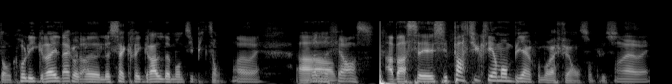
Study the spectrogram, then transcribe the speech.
Donc, Holy Grail D'accord. comme euh, le sacré Graal de Monty Python. ouais ouais Ah, bonne référence ah bah, c'est, c'est particulièrement bien comme référence en plus. ouais ouais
